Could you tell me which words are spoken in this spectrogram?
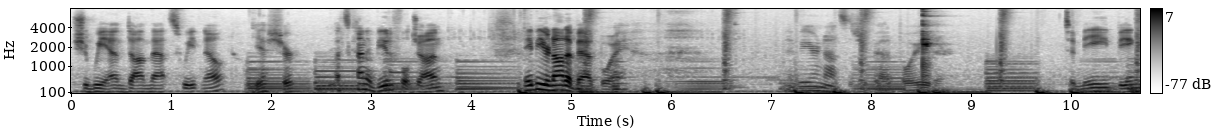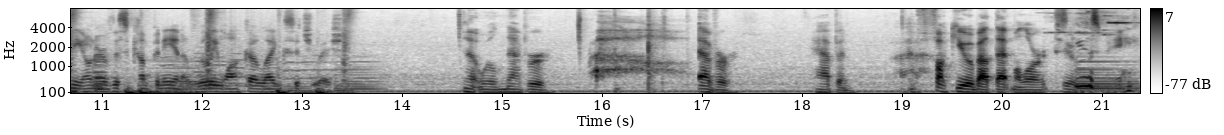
Should we end on that sweet note? Yeah, sure. That's kind of beautiful, John. Maybe you're not a bad boy. Maybe you're not such a bad boy either. To me, being the owner of this company in a Willy Wonka-like situation. That will never, ever happen. And ah. fuck you about that Malort too. Excuse me.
